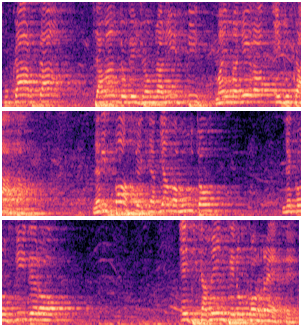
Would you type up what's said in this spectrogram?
su carta, chiamando dei giornalisti, ma in maniera educata. Le risposte che abbiamo avuto le considero eticamente non corrette,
